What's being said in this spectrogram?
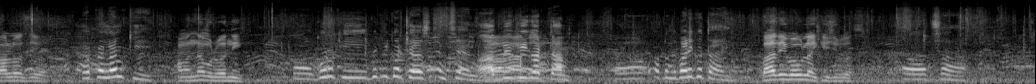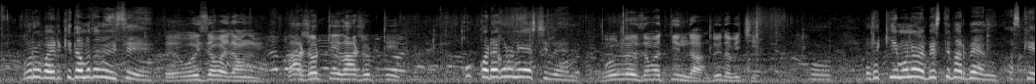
ভালো আছি আপনার নাম কি? আমার নাম রনি। গরু কি বিক্রি করতে আনছেন? বিক্রি করতাম। আপনাদের বাড়ি কোথায়? বাদি বউলাই কিশোর আচ্ছা। গরু ভাই কি দাম দামি হয়েছে ওই যাবাই দাম আমি বাষট্টি বাষট্টি। কটা গরু নিয়ে আসছিলেন? বউলাই হয়েছে আমার তিন দা দুইটা বিচ্ছি ও, এটা কি মনে হয় বেচতে পারবেন আজকে?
